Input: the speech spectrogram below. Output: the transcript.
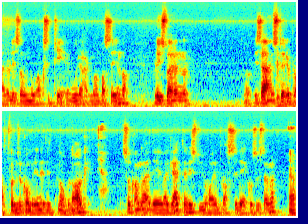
er det liksom noe å akseptere hvor er det man passer inn, da. Fordi hvis du en hvis det er en større plattform som kommer inn i ditt nabolag, så kan det det være greit hvis du har en plass i det ekosystemet. Ja.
